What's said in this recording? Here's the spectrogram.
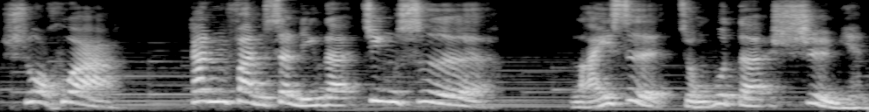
说话干犯圣灵的，今世来世总不得赦免。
